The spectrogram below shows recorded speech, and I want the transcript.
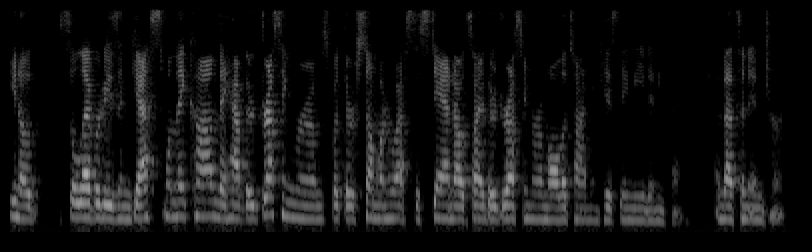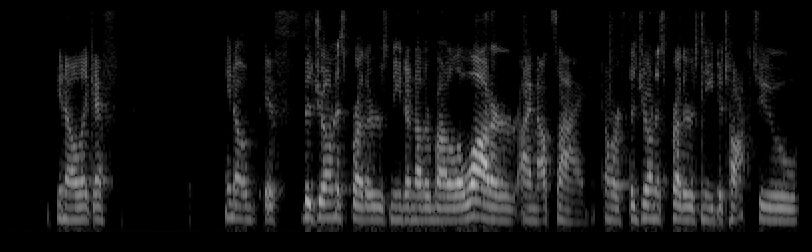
you know celebrities and guests when they come they have their dressing rooms but there's someone who has to stand outside their dressing room all the time in case they need anything. And that's an intern. You know like if you know if the jonas brothers need another bottle of water i'm outside or if the jonas brothers need to talk to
